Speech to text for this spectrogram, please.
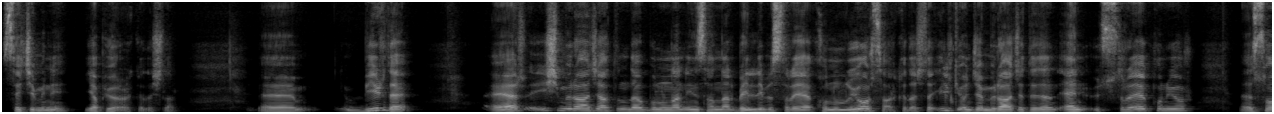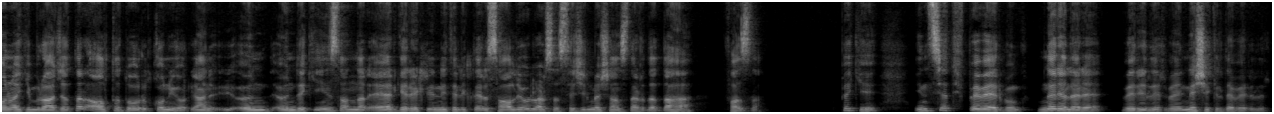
seçimini yapıyor arkadaşlar. E, bir de eğer iş müracaatında bulunan insanlar belli bir sıraya konuluyorsa arkadaşlar ilk önce müracaat eden en üst sıraya konuyor. E, sonraki müracaatlar alta doğru konuyor. Yani ön- öndeki insanlar eğer gerekli nitelikleri sağlıyorlarsa seçilme şansları da daha fazla. Peki inisiyatif Bewerbung nerelere verilir ve ne şekilde verilir?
